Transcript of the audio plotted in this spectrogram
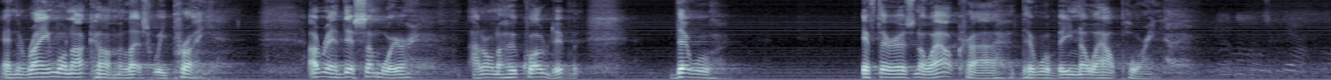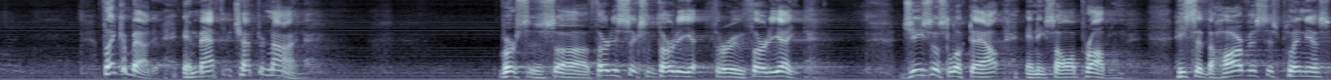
and the rain will not come unless we pray. I read this somewhere. I don't know who quoted it, but there will, if there is no outcry, there will be no outpouring. Think about it. In Matthew chapter 9, verses uh, 36 and 30 through 38, Jesus looked out and he saw a problem. He said, The harvest is plenteous,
